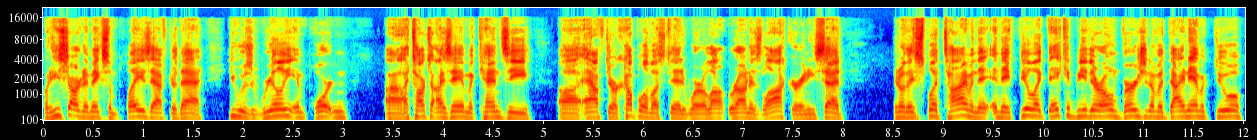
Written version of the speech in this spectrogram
but he started to make some plays after that. He was really important. Uh, I talked to Isaiah McKenzie uh, after a couple of us did. We're around his locker, and he said, you know, they split time and they and they feel like they could be their own version of a dynamic duo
